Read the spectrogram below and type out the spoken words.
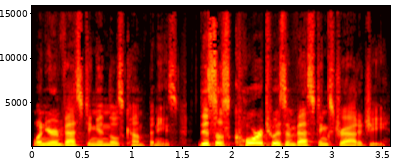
when you're investing in those companies. This is core to his investing strategy.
